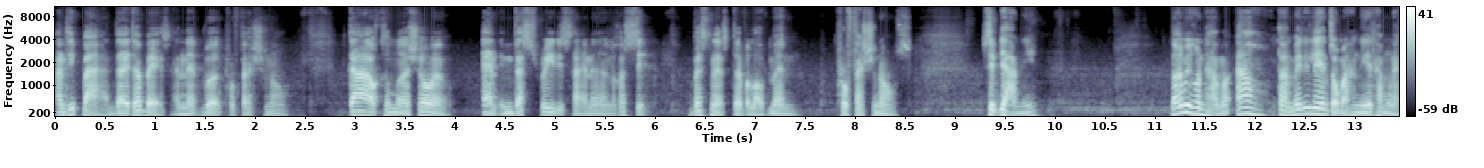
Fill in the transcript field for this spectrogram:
อันที่แปด Database and Network Professional เก้า Commercial and Industry Designer แล้วก็สิบ Business Development Professionals สิบอย่างนี้ แล้วก็มีคนถามว่า อ้าวตอนไม่ได้เรียนจบมาทางนี้ทำไง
